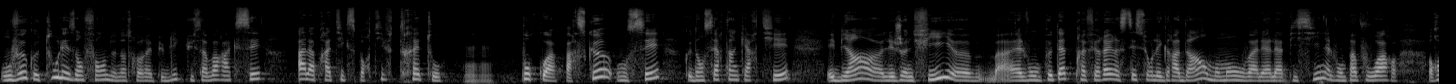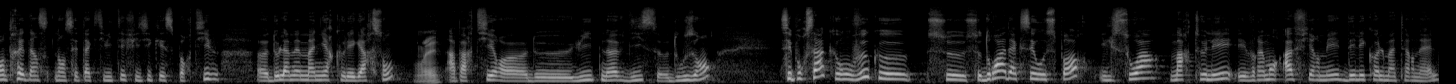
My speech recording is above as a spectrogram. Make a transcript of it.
on veut que tous les enfants de notre République puissent avoir accès à la pratique sportive très tôt. Mhm. Pourquoi? Parce que on sait que dans certains quartiers, eh bien, euh, les jeunes filles, euh, bah, elles vont peut-être préférer rester sur les gradins au moment où on va aller à la piscine. Elles vont pas pouvoir rentrer dans, cette activité physique et sportive euh, de la même manière que les garçons, à partir de 8, 9, 10, 12 ans. C'est pour ça qu'on veut que ce, droit d'accès au sport, il soit martelé et vraiment affirmé dès l'école maternelle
